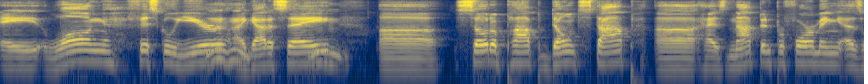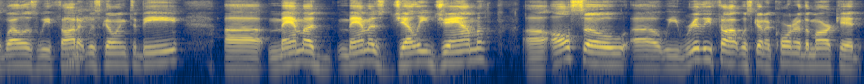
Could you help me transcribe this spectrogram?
a long fiscal year, Mm-hmm. I gotta say. Uh, Soda Pop Don't Stop uh, has not been performing as well as we thought it was going to be. Uh, Mama Mama's Jelly Jam uh, also uh, we really thought was going to corner the market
